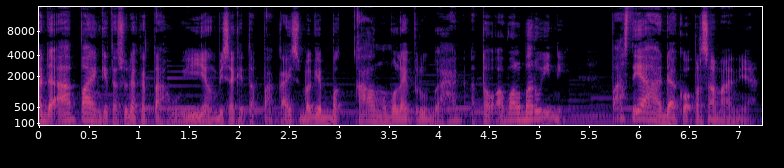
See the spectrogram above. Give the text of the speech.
Ada apa yang kita sudah ketahui yang bisa kita pakai sebagai bekal memulai perubahan atau awal baru ini? Pasti ada kok persamaannya.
